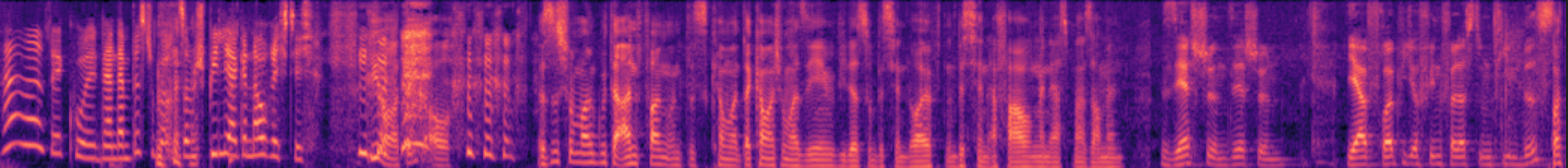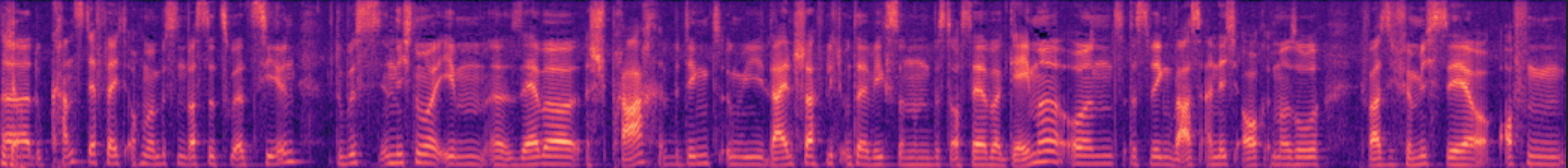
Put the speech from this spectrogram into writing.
Ah, sehr cool. Na, dann bist du bei unserem Spiel ja genau richtig. Ja, denke auch. Das ist schon mal ein guter Anfang und das kann man, da kann man schon mal sehen, wie das so ein bisschen läuft, ein bisschen Erfahrungen erstmal sammeln. Sehr schön, sehr schön. Ja, freut mich auf jeden Fall, dass du im Team bist. Äh, du kannst ja vielleicht auch mal ein bisschen was dazu erzählen. Du bist nicht nur eben äh, selber sprachbedingt irgendwie leidenschaftlich unterwegs, sondern bist auch selber Gamer und deswegen war es eigentlich auch immer so quasi für mich sehr offen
